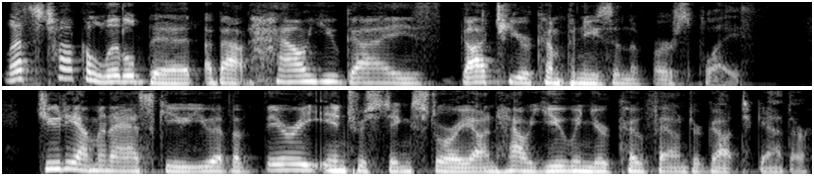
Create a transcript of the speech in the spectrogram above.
Let's talk a little bit about how you guys got to your companies in the first place. Judy, I'm going to ask you, you have a very interesting story on how you and your co-founder got together.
